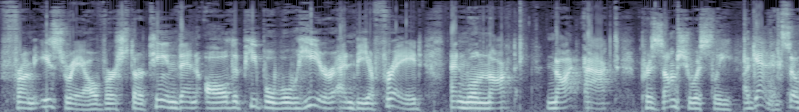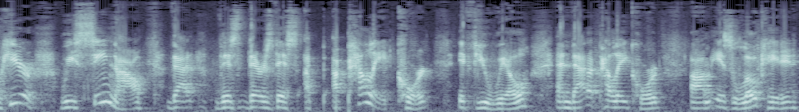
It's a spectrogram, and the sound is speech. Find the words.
from Israel. Verse 13 Then all the people will hear and be afraid, and will not not act presumptuously again. And so here we see now that this, there's this appellate court, if you will, and that appellate court um, is located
